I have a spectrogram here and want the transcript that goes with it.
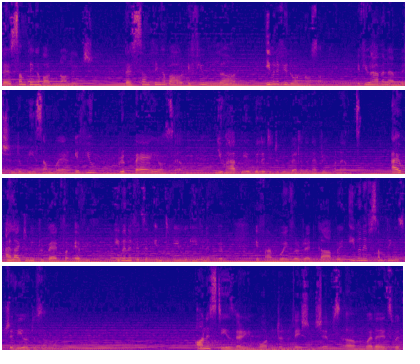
There's something about knowledge. There's something about if you learn, even if you don't know something, if you have an ambition to be somewhere, if you prepare yourself, you have the ability to be better than everyone else. I, I like to be prepared for everything, even if it's an interview, even if I'm, if I'm going for a red carpet, even if something is trivial to someone. Honesty is very important in relationships, um, whether it's with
